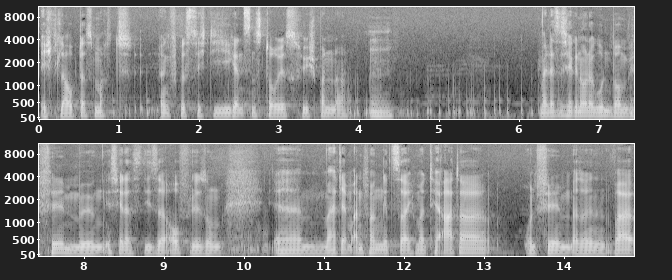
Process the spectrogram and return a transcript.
ich glaube, das macht langfristig die ganzen Stories viel spannender. Mhm. Weil das ist ja genau der Grund, warum wir Filmen mögen, ist ja, dass diese Auflösung, ähm, man hat ja am Anfang jetzt, sag ich mal, Theater und Film. Also war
